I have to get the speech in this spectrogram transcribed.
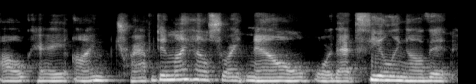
Okay, I'm trapped in my house right now, or that feeling of it.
